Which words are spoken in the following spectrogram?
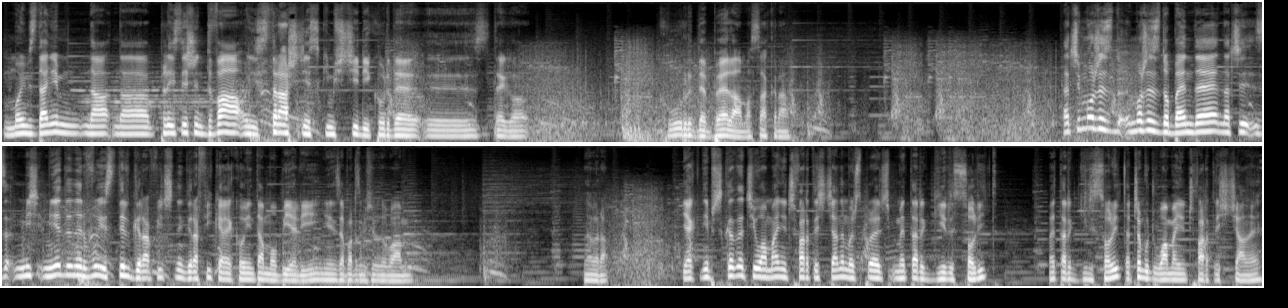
moim zdaniem na, na PlayStation 2 oni strasznie skimścili, kurde, y, z tego. Kurde, Bela, masakra. Znaczy, może, może zdobędę, znaczy, mnie denerwuje styl graficzny, grafika, jak oni tam objęli. Nie za bardzo mi się podoba. Dobra. Jak nie przeszkadza ci łamanie czwartej ściany, możesz sprawdzić Metal Gear Solid. Metal Gear Solid? A czemu łamanie czwartej ściany?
